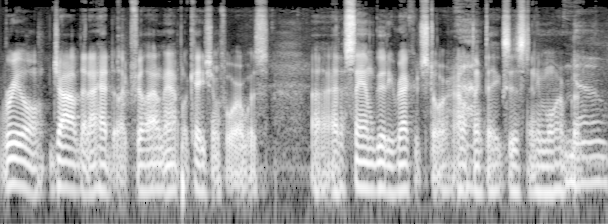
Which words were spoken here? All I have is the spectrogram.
real job that I had to like fill out an application for was uh, at a Sam Goody record store. I don't think they exist anymore. But, No.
